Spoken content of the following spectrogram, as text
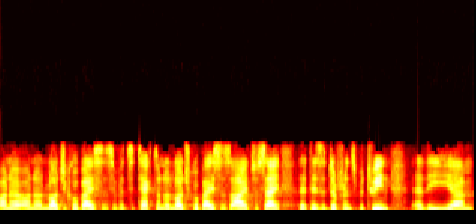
on a, on a logical basis. If it's attacked on a logical basis, I to say that there's a difference between the um,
